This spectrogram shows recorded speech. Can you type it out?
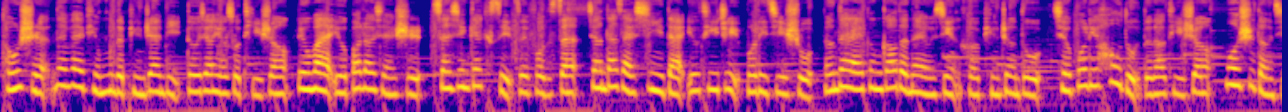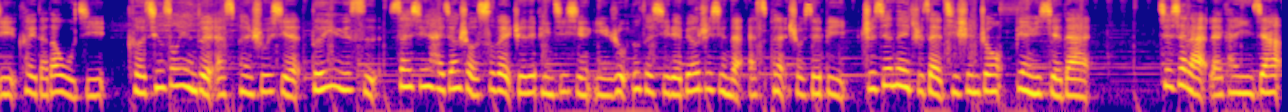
同时内外屏幕的屏占比都将有所提升。另外，有爆料显示，三星 Galaxy Z Fold 3将搭载新一代 UTG 玻璃技术，能带来更高的耐用性和平整度，且玻璃厚度得到提升，末世等级。可以达到五级，可轻松应对 S Pen 书写。得益于此，三星还将首次为折叠屏机型引入 Note 系列标志性的 S Pen 手写笔，直接内置在机身中，便于携带。接下来来看一加，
